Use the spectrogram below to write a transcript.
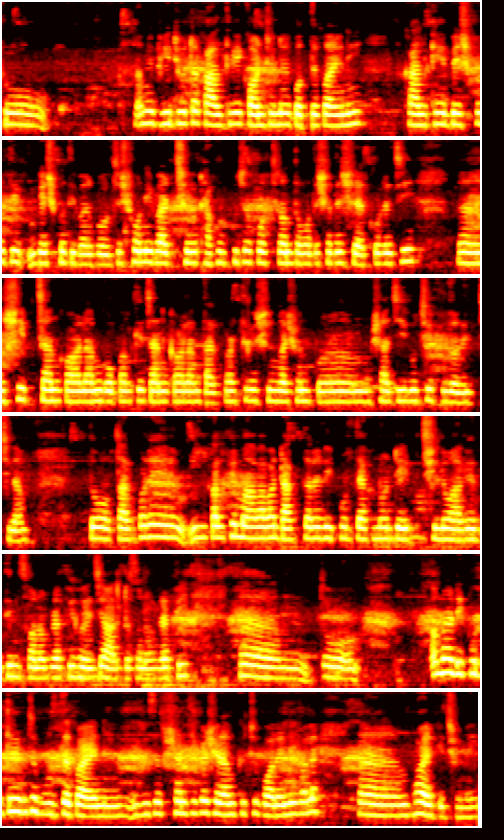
তো আমি ভিডিওটা কাল থেকে কন্টিনিউ করতে পারিনি। কালকে বৃহস্পতি, বৃহস্পতিবার বলছে, শনিবার ছিল, ঠাকুর পুজো করছিলাম, তোমাদের সাথে শেয়ার করেছি। শিব চান করালাম, গোপালকে চান করালাম, তারপর থেকে সিংহাসন সাজিয়ে গুছিয়ে পুজো দিচ্ছিলাম। তো তারপরে কালকে মা বাবার ডাক্তারের রিপোর্ট দেখানোর ডেট ছিল, আগের দিন সোনোগ্রাফি হয়েছে আলট্রাসোনোগ্রাফি তো আমরা রিপোর্ট দেখে কিছু বুঝতে পারিনি রিসেপশন থেকে সেরকম কিছু বলেনি বলে ভয়ের কিছু নেই,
